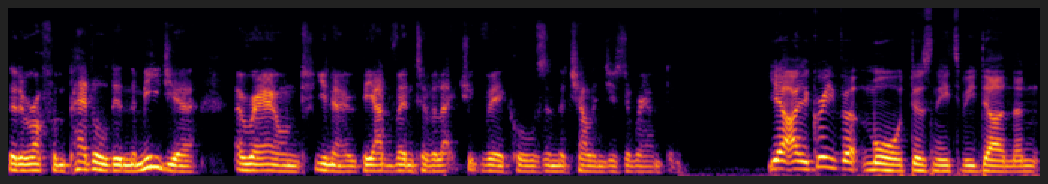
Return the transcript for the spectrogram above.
that are often peddled in the media around, you know, the advent of electric vehicles and the challenges around them. Yeah, I agree that more does need to be done. And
